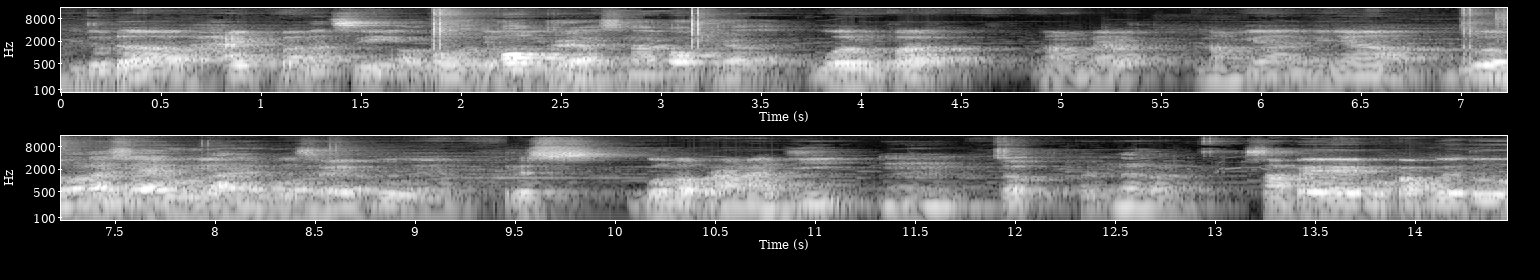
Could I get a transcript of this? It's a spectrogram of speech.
Itu udah hype banget sih. Oh, kobra senar kobra kan? Gue lupa nah, merek benangnya. Intinya gue Bola sewu lah ya, sewu ya. terus gue nggak pernah ngaji. Hmm cok bener. Sampai bokap gue tuh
